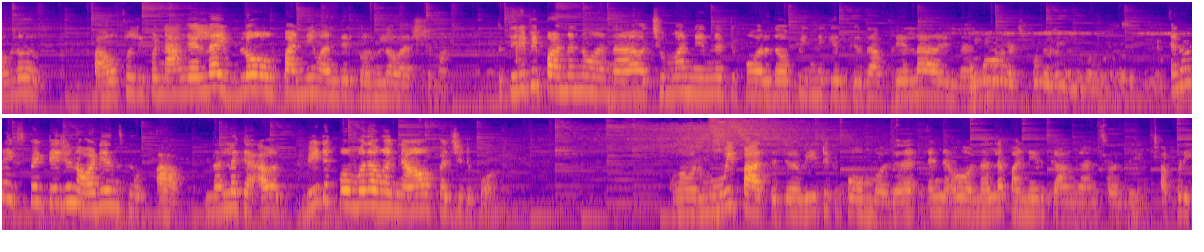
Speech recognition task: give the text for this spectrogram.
அவ்வளோ பவர்ஃபுல் இப்போ நாங்க எல்லாம் இவ்வளோ பண்ணி வந்திருக்கோம் இவ்வளோ வருஷமா. இப்போ திருப்பி பண்ணணும்னா சும்மா நின்றுட்டு போறதோ பின்னுக்கு இருக்குது அப்படியெல்லாம் இல்லை. என்னோட எக்ஸ்பெக்டேஷன் ஆடியன்ஸ்க்கு ஆ நல்ல வீட்டுக்கு போகும்போது அவங்க ஞாபகம் வச்சுட்டு போகணும். அவங்க ஒரு மூவி பார்த்துட்டு வீட்டுக்கு போகும்போது என்ன ஓ நல்லா பண்ணியிருக்காங்கன்னு சொல்லி அப்படி.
